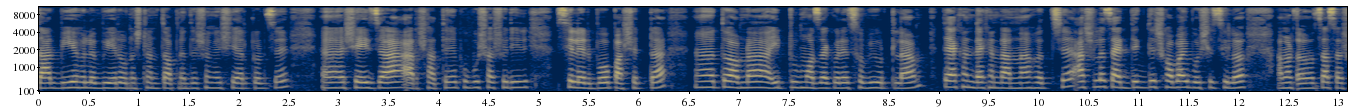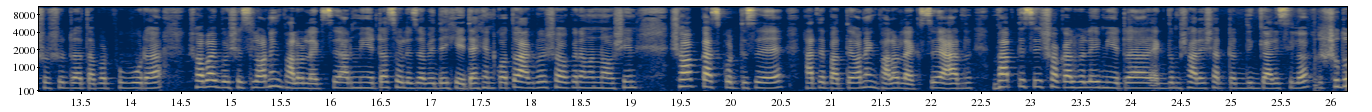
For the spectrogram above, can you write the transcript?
যার বিয়ে হলো, বিয়ের অনুষ্ঠান তো আপনাদের সঙ্গে শেয়ার করছে। সেই যা, আর সাথে ফুপু শাশুড়ির ছেলের বউ পাশেরটা। তো আমরা একটু মজা করে ছবি উঠলাম। তো এখন দেখেন, রান্না হচ্ছে। আসলে চারদিক দিয়ে সবাই বসেছিল। আমার চাচা শ্বশুররা, তারপর ফুবুরা, সবাই বসেছিল। অনেক ভালো লাগছে। আর মেয়েটা চলে যাবে দেখে। দেখেন কত আগ্রহ সহকারে আমার নসীন সব কাজ করতেছে হাতে পাতে, অনেক ভালো লাগছে। আর ভাবতেছি সকাল হলেই মেয়েটা একদম সাড়ে সাতটার দিক গাড়ি ছিল। শুধু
